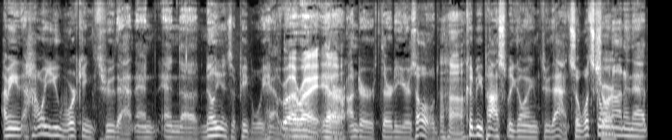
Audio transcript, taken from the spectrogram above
I mean, how are you working through that? And and uh, millions of people we have, that Right, right, that yeah. are under thirty years old, Uh-huh. could be possibly going through that. So what's going Sure. on in that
